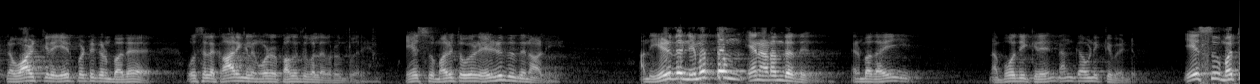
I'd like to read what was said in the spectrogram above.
இந்த வாழ்க்கையில் ஏற்பட்டிருக்கு என்பதை ஒரு சில காரியங்களை கூட பகிர்ந்து கொள்ள விரும்புகிறேன். இயேசு மருத்துவர் உயிர் எழுந்ததினாலே அந்த எழுத நிமித்தம் ஏன் நடந்தது என்பதை நான் போதிக்கிறேன் நான் கவனிக்க வேண்டும். இயேசு மற்ற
